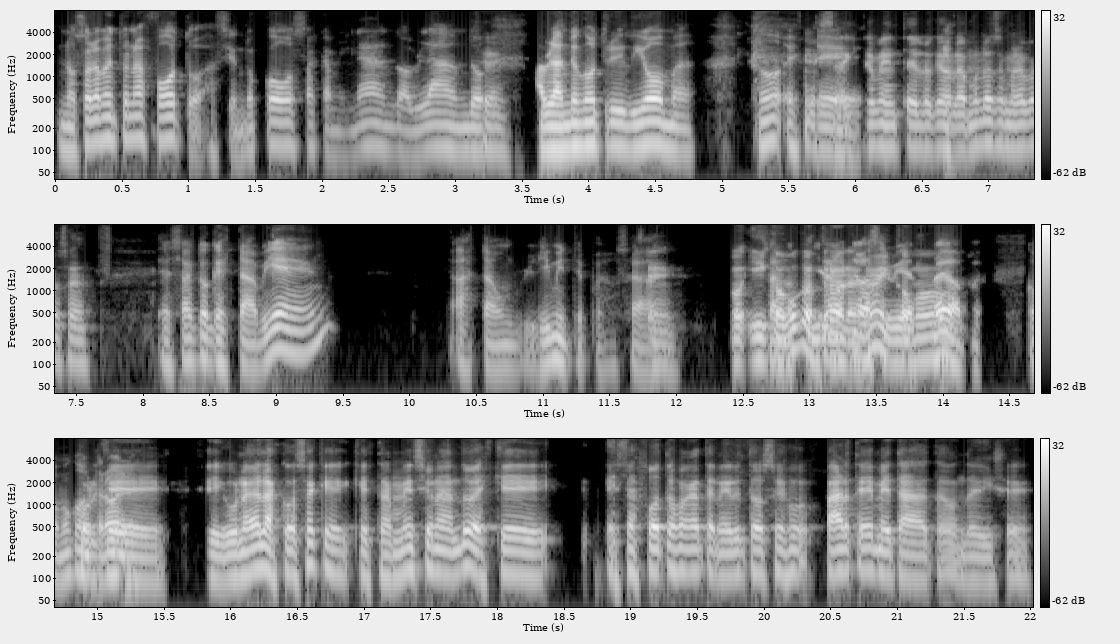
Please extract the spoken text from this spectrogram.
no solamente una foto, haciendo cosas, caminando, hablando, hablando en otro idioma. ¿no? Este, Exactamente, lo que hablamos la semana pasada. Exacto, que está bien hasta un límite, pues, o sea. ¿Y cómo controla? ¿no? ¿Cómo, controla? Porque una de las cosas que, que, están mencionando es que esas fotos van a tener entonces parte de metadata donde dice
